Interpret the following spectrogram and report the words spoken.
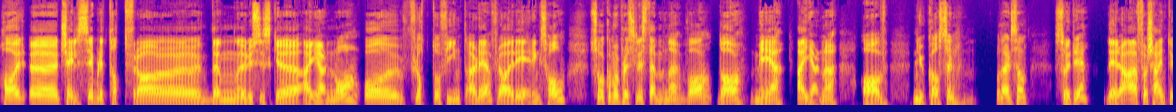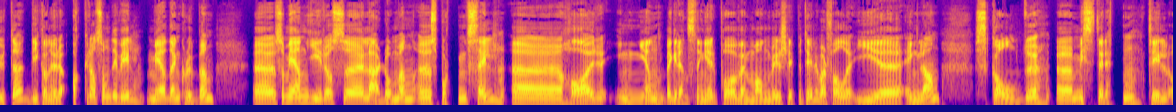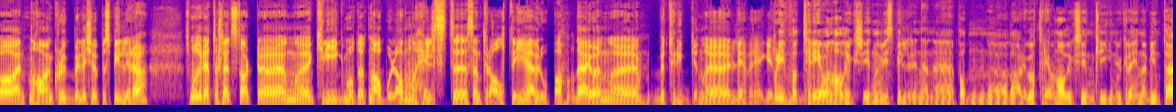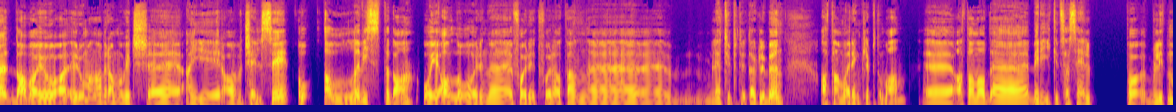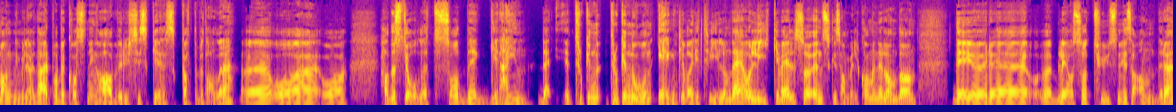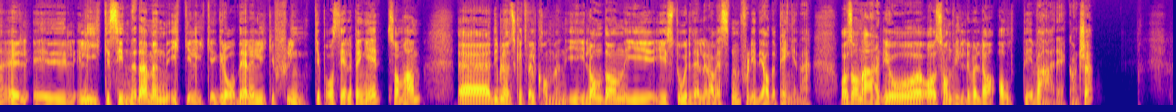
har eh, Chelsea blitt tatt fra eh, den russiske eieren nå, og flott og fint er det, fra regjeringshold. Så kommer plutselig stemmene. Hva da med eierne av Newcastle? Og det er litt sånn sorry, dere er for seint ute, de kan gjøre akkurat som de vil med den klubben. Eh, som igjen gir oss lærdommen. Sporten selv har ingen begrensninger på hvem man vil slippe til, i hvert fall i England. Skal du miste retten til å enten ha en klubb eller kjøpe spillere, så må du rett og slett starte en eh, krig mot et naboland, helst eh, sentralt i Europa. Og Det er jo en betryggende leveregel. Fordi på tre og en halv uke siden vi spiller inn denne podden, da er det gått tre og en halv uke siden krigen i Ukraina begynte, da var jo Roman Abramovic eier av Chelsea. og alle visste da, og i alle årene forut for at han ble tuppet ut av klubben, at han var en kleptoman. At han hadde beriket seg selv på, blitt mangemilliardær på bekostning av russiske skattebetalere, eh, og, og hadde stjålet så det grein. Det, jeg tror ikke, tror ikke, noen egentlig var i tvil om det, og likevel så ønskes han velkommen i London. Det gjør, eh, ble også tusenvis av andre eh, likesinnede, men ikke like grådige eller like flinke på å stjele penger som ham. De ble ønsket velkommen i London, i, i store deler av Vesten, fordi de hadde pengene. Og sånn er det jo, og sånn vil det vel da alltid være, kanskje?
